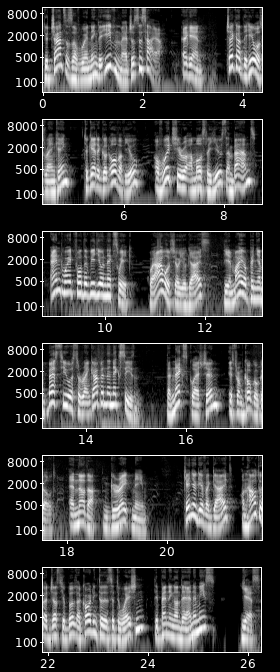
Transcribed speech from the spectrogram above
your chances of winning the even matches is higher. Again, check out the heroes ranking to get a good overview of which hero are mostly used and banned and wait for the video next week, where I will show you guys the in my opinion best heroes to rank up in the next season. The next question is from Coco Goat, another great name. Can you give a guide on how to adjust your build according to the situation, depending on the enemies? Yes,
